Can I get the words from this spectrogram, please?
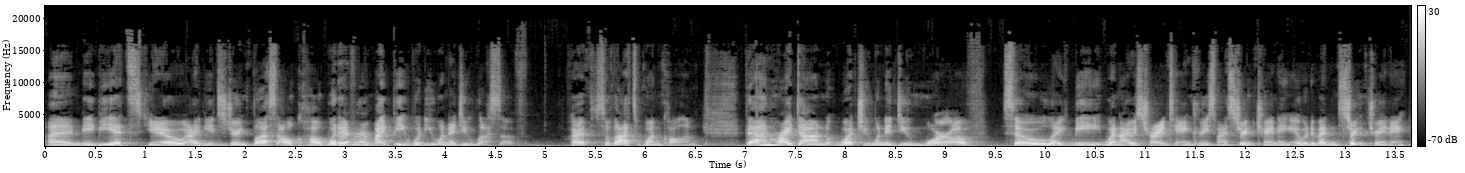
And uh, maybe it's you know I need to drink less alcohol. Whatever it might be. What do you want to do less of? Okay, so that's one column. Then write down what you want to do more of. So, like me, when I was trying to increase my strength training, it would have been strength training.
